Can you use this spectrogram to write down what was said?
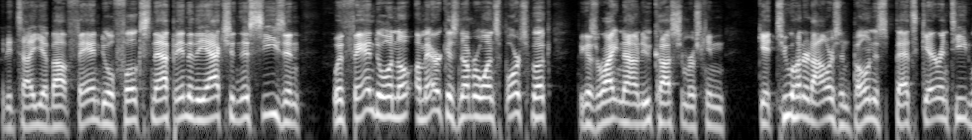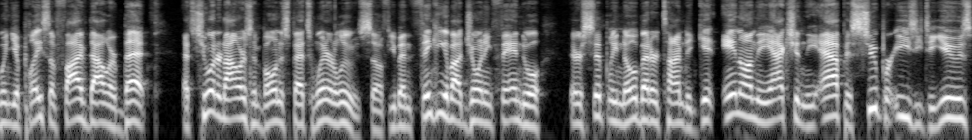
I need to tell you about FanDuel. Folks, snap into the action this season with FanDuel, America's number one sports book because right now new customers can get $200 in bonus bets guaranteed when you place a $5 bet. That's $200 in bonus bets, win or lose. So if you've been thinking about joining FanDuel, there's simply no better time to get in on the action. The app is super easy to use.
